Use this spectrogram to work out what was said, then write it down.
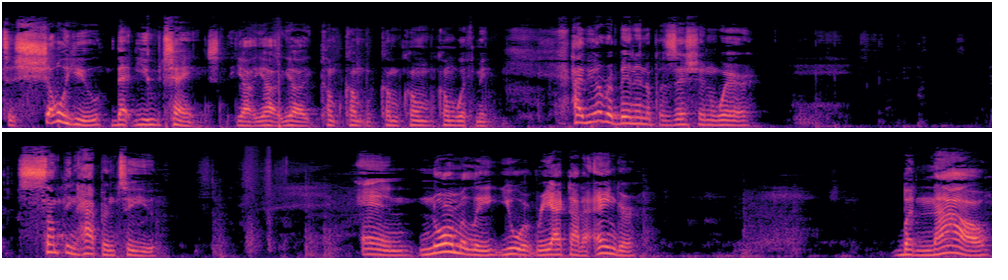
to show you that you've changed. Yeah, yeah, yeah. Come, come, come, come, come with me. Have you ever been in a position where something happened to you. And normally you would react out of anger, but now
